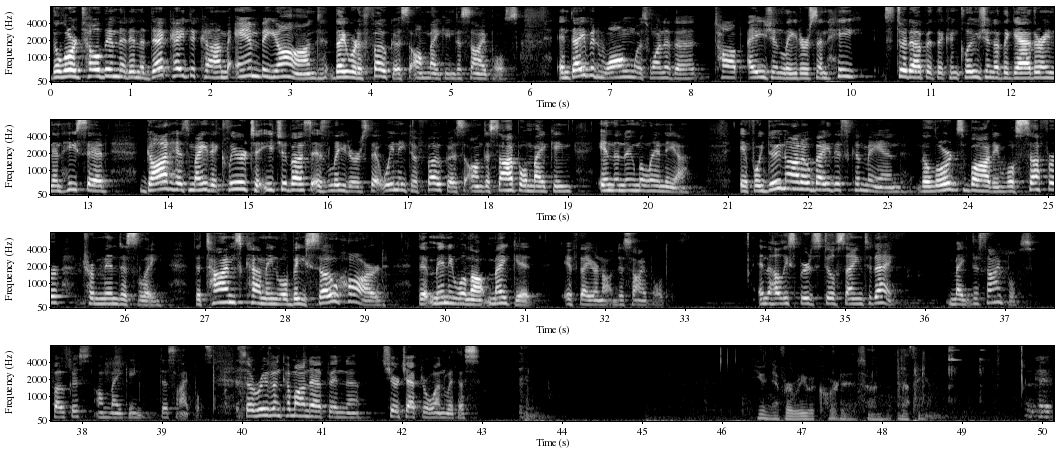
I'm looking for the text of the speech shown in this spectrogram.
The Lord told them that in the decade to come and beyond, they were to focus on making disciples. And David Wong was one of the top Asian leaders, and he stood up at the conclusion of the gathering and he said, God has made it clear to each of us as leaders that we need to focus on disciple making in the new millennia. If we do not obey this command, the Lord's body will suffer tremendously. The times coming will be so hard that many will not make it if they are not discipled. And the Holy Spirit is still saying today make disciples. Focus on making disciples. So, Reuben, come on up and uh, share chapter one with us. You never re recorded it, so nothing. Okay.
